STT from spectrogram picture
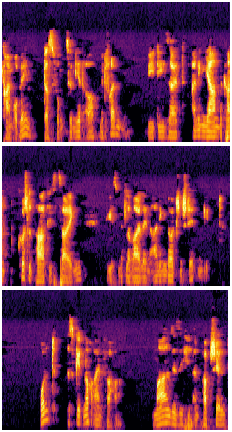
Kein Problem, das funktioniert auch mit Fremden, wie die seit einigen Jahren bekannten Kuschelpartys zeigen, die es mittlerweile in einigen deutschen Städten gibt. Und es geht noch einfacher. Malen Sie sich ein Pappschild,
